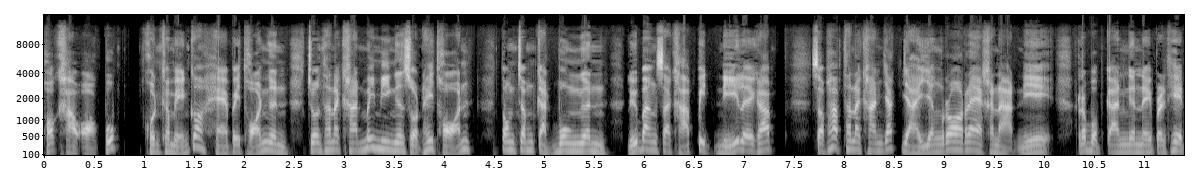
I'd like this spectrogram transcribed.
พอข่าวออกปุ๊บ คนเขมรก็แห่ไปถอนเงิน จนธนาคารไม่มีเงินสดให้ถอน ต้องจำกัดวงเงิน หรือบางสาขาปิดหนีเลยครับ สภาพธนาคารยักษ์ใหญ่ยังร่อแร่ขนาดนี้ ระบบการเงินในประเทศ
